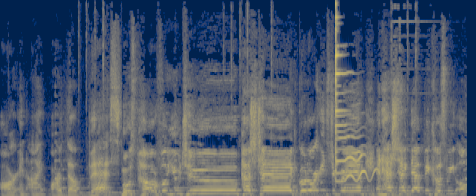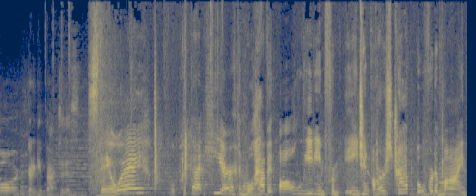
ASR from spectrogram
R and I are the best. Most powerful YouTube. Hashtag go to our Instagram and hashtag that because we are. Gotta get back to this. Stay away. We'll put that here and we'll have it all leading from Agent R's trap over to mine,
